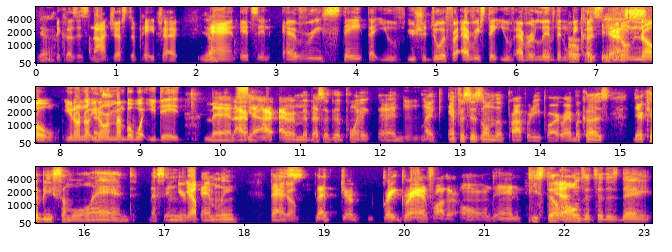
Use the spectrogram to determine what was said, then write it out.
yeah. because it's not just a paycheck. Yeah. And it's in every state that you've you should do it for every state you've ever lived in because yes. you don't know. You don't know you don't remember what you did. Man, I yeah, I, I remember that's a good point. And mm-hmm. like emphasis on the property part, right? Because there could be some land that's in your yep. family that's yep. that your great grandfather owned and he still yeah. owns it to this day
